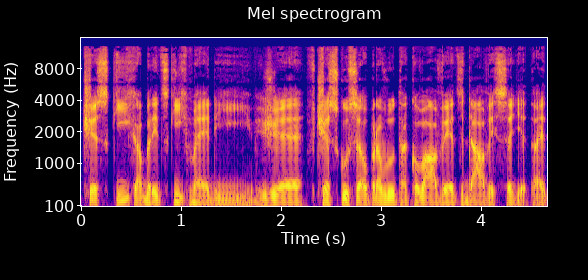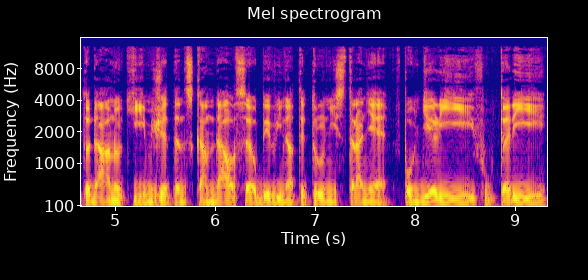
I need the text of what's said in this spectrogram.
českých a britských médií, že v Česku se opravdu taková věc dá vysedět. A je to dáno tím, že ten skandál se objeví na titulní straně v pondělí, v úterý,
